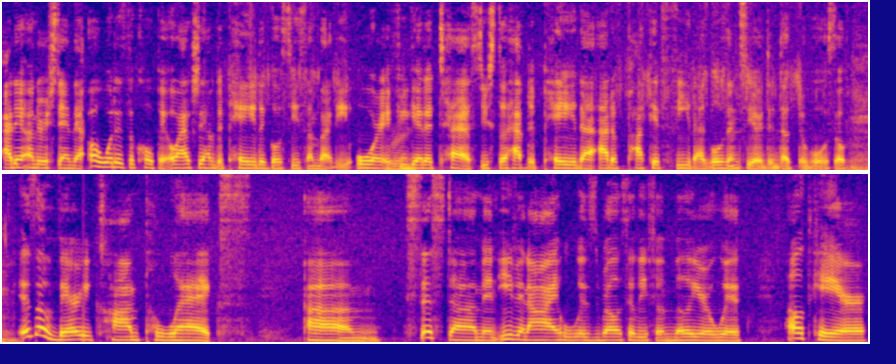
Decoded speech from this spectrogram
I didn't understand that. Oh, what is the copay? Oh, I actually have to pay to go see somebody. Or if right. you get a test, you still have to pay that out of pocket fee that goes into your deductible. So mm-hmm. it's a very complex um, system. And even I, who is relatively familiar with healthcare,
